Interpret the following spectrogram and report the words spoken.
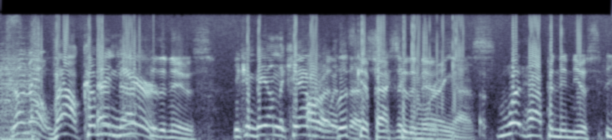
Sunday. No, no, Val, come And in back here. to the news. You can be on the camera All right, with let's us. get back She's to the news. us. What happened in Yos- Hey,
